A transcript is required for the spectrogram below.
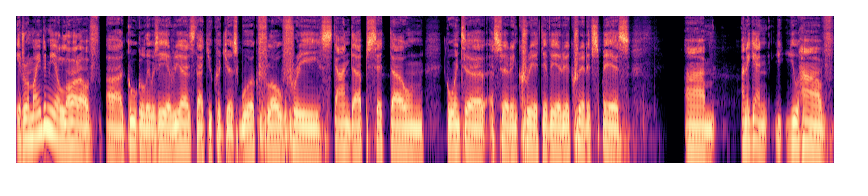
it reminded me a lot of uh, Google. There was areas that you could just work flow free, stand up, sit down, go into a certain creative area, creative space. Um, and again, you have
